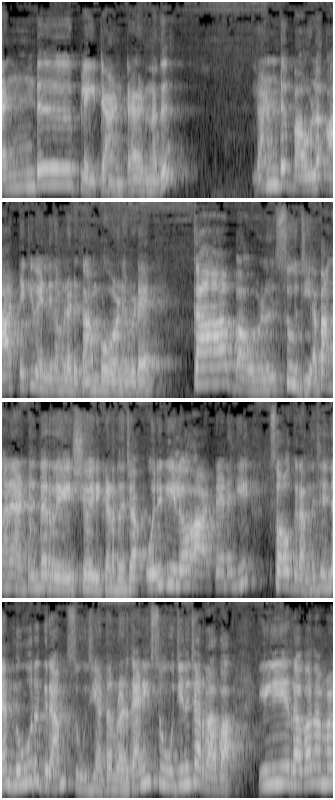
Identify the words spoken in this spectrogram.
രണ്ട് പ്ലേറ്റ് ആണ് കേട്ടോ ഇടുന്നത്. രണ്ട് ബൗൾ ആട്ടയ്ക്ക് വേണ്ടി നമ്മൾ എടുക്കാൻ പോവാണ് ഇവിടെ. കാ ബൗൾ സൂചി. അപ്പൊ അങ്ങനെയാണ് ഇതിന്റെ റേഷ്യോ ഇരിക്കണത്. വെച്ചാൽ ഒരു കിലോ ആട്ടയാണെങ്കിൽ സോ ഗ്രാം. എന്ന് വെച്ച് കഴിഞ്ഞാൽ നൂറ് ഗ്രാം സൂചിയാണ് നമ്മൾ എടുക്കാൻ. ഈ സൂചി എന്ന് വെച്ചാൽ റവ. ഈ റവ നമ്മൾ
